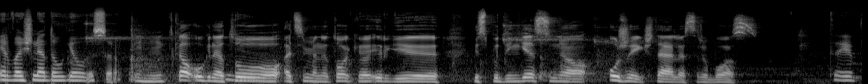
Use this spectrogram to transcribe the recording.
ir važinė daugiau visur. Mhm. Ką, Ugnė, tu atsimeni tokio irgi įspūdingesnio už aikštelės ribos? Taip,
